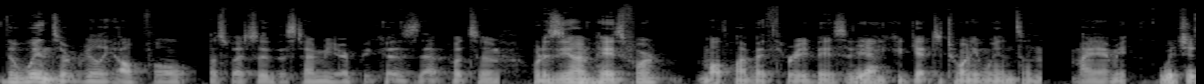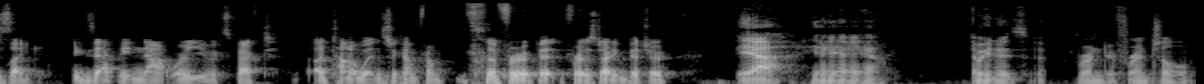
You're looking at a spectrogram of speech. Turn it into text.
the wins are really helpful, especially this time of year, because that puts him. What is he on pace for? Multiplied by three, basically. Yeah. He could get to 20 wins on Miami. which is like exactly not where you expect a ton of wins to come from for a bit for a starting pitcher. Yeah, yeah, yeah, yeah. I mean, it's run differential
